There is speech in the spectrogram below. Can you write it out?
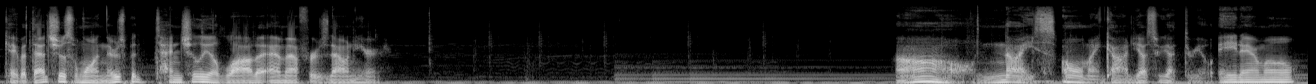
Okay, but that's just one. There's potentially a lot of MFers down here. Oh, nice. Oh my god, yes, we got 308 ammo.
